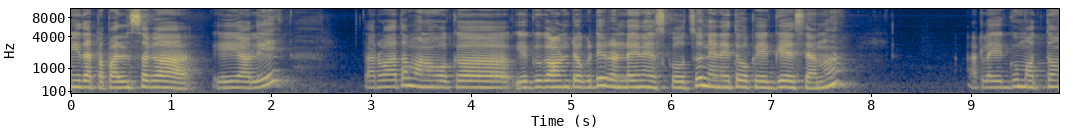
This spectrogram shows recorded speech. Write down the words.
మీద అట్లా పల్సగా వేయాలి. తర్వాత మనం ఒక ఎగ్గు కావాలంటే ఒకటి రెండైనా వేసుకోవచ్చు. నేనైతే ఒక ఎగ్గు వేసాను. అట్లా ఎగ్గు మొత్తం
